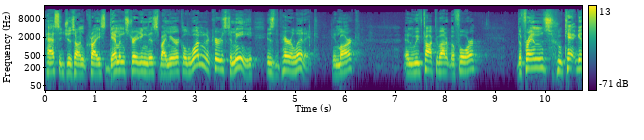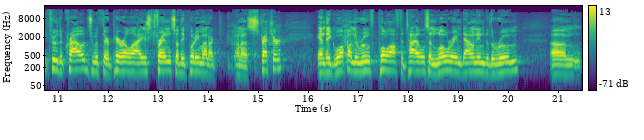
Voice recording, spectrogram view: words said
passages on Christ demonstrating this by miracle. One that occurs to me is the paralytic in Mark, and we've talked about it before the friends who can't get through the crowds with their paralyzed friends, so they put him on a, on a stretcher and they go up on the roof, pull off the tiles, and lower him down into the room. Um,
